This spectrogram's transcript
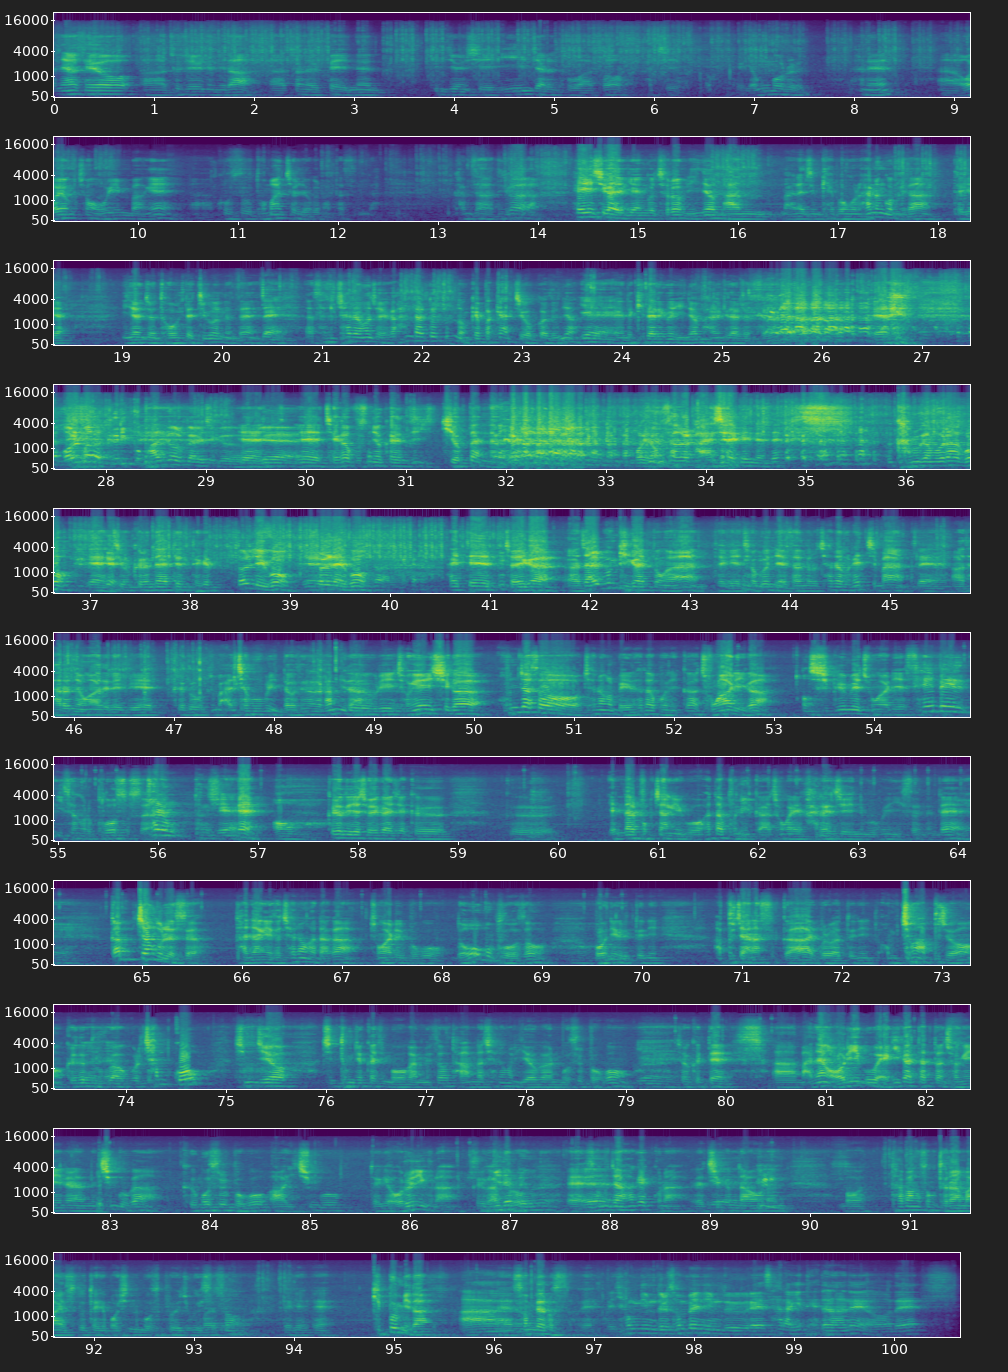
안녕하세요. 아, 조재윤입니다. 아, 저는 옆에 있는 김지훈 씨 2인자를 도와서 같이 그 역모를 하는 아, 어영청 5인방의 아, 고수 도만철 역을 맡았습니다. 감사드립니다. 혜인 씨가 얘기한 것처럼 2년 반 만에 지금 개봉을 하는 겁니다. 되게 2년 전 더울 때 찍었는데 네. 아, 사실 촬영은 저희가 한 달도 좀 넘게밖에 안 찍었거든요. 예. 근데 기다린 건 2년 반을 기다렸어요. 예. 얼마나 그립고 반가울까요 지금? 예, 예, 제가 무슨 역할인지 기억도 안 나고요. 뭐 영상을 봐야지 알겠는데 가물가물하고 예, 지금 그런데 하여튼 되게 떨리고 예. 설레고 하여튼 저희가 어, 짧은 기간 동안 되게 적은 예산으로 촬영을 했지만 네. 어, 다른 영화들에 비해 그래도 좀 알찬 부분이 있다고 생각을 합니다. 그 우리 정혜인 씨가 혼자서 촬영을 매일 하다 보니까 종아리가 어. 지금의 종아리의 3배 이상으로 부었었어요. 촬영 당시에. 네. 어. 그래도 이제 저희가 이제 그, 그 옛날 복장이고 하다 보니까 종아리가 가려져 있는 부분이 있었는데 예. 깜짝 놀랐어요. 단양에서 촬영하다가 종아리를 보고 너무 부어서 뭐니 그랬더니 아프지 않았을까 물어봤더니 엄청 아프죠. 그래도 네. 불구하고 그걸 참고 심지어 진통제까지 먹어가면서 다음날 촬영을 이어가는 모습을 보고 예. 저 그때 아, 마냥 어리고 애기 같았던 정혜인이라는 친구가 그 모습을 보고 아 이 친구 되게 어른이구나 그리고 앞으로. 예, 예. 성장하겠구나 그래, 지금 예. 나오는 뭐 타방송 드라마에서도 되게 멋있는 모습 보여주고 있어서 맞아요. 되게 예, 기쁩니다 아, 예, 선배로서 예. 네, 형님들 선배님들의 사랑이 대단하네요. 네.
